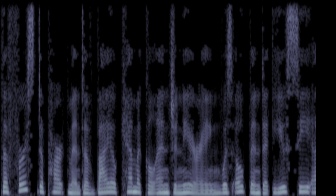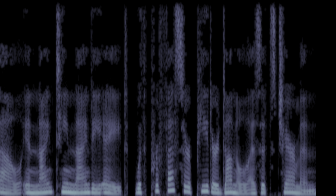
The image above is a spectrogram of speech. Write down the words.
The first Department of Biochemical Engineering was opened at UCL in 1998, with Professor Peter Dunnill as its chairman.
